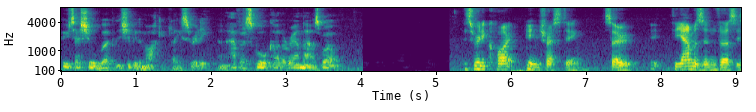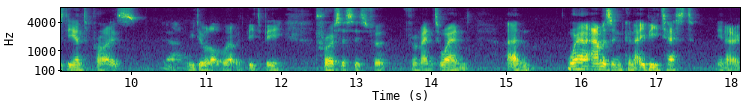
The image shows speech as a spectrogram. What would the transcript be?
Who tests your work? And it should be the marketplace really, and have a scorecard around that as well. It's really quite interesting. So the Amazon versus the enterprise, uh, we do a lot of work with B two B processes for from end to end, and where Amazon can A/B test, you know,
